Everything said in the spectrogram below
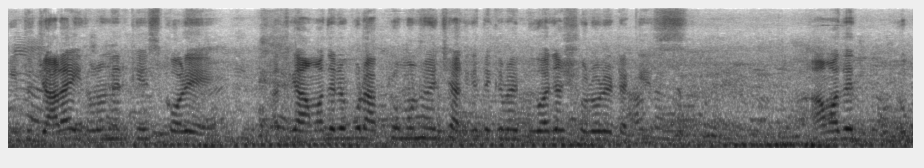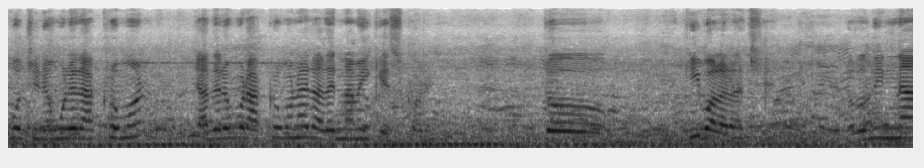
কিন্তু যারা এই ধরনের কেস করে আজকে আমাদের ওপর আক্রমণ হয়েছে আজকে থেকে প্রায় দু হাজার ষোলোর এটা কেস আমাদের ওপর তৃণমূলের আক্রমণ যাদের ওপর আক্রমণ হয় তাদের নামেই কেস করে। তো কি বলার আছে? যতদিন না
